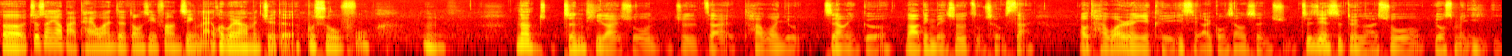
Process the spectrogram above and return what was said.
呃，就算要把台湾的东西放进来，会不会让他们觉得不舒服？嗯，那整体来说，就是在台湾有这样一个拉丁美洲的足球赛。然后台湾人也可以一起来共享盛举，这件事对你来说有什么意义？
